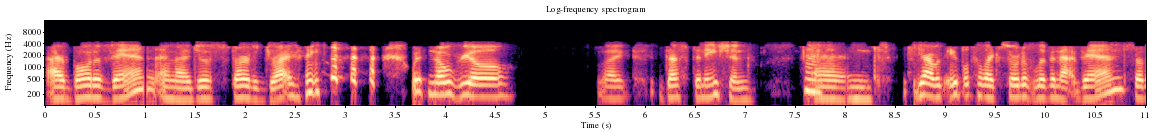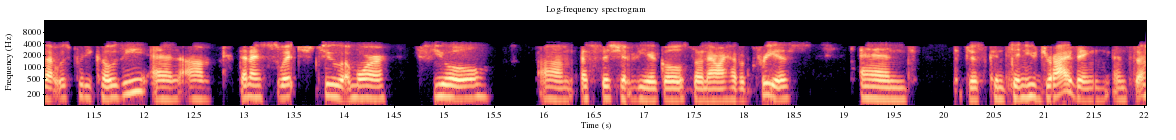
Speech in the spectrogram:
I bought a van and I just started driving with no real like destination. Hmm. And yeah, I was able to like sort of live in that van, so that was pretty cozy. And um then I switched to a more fuel um efficient vehicle, so now I have a Prius and just continue driving. And so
